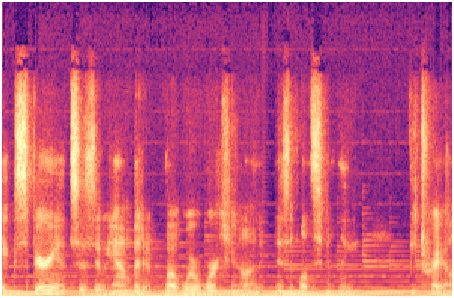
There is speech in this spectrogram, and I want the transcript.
experiences that we have, but what we're working on is ultimately betrayal.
